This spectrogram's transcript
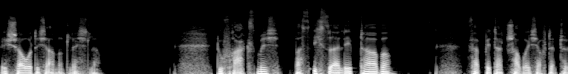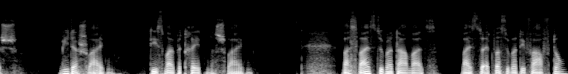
ich schaue dich an und lächle. Du fragst mich, was ich so erlebt habe. Verbittert schaue ich auf den Tisch. Wieder Schweigen, diesmal betretenes Schweigen. Was weißt du über damals? Weißt du etwas über die Verhaftung?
